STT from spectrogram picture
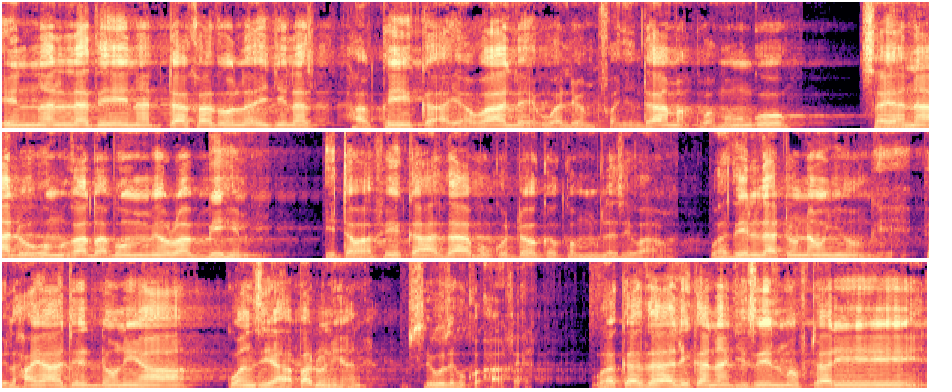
innal ladhina takhadhu al-ijla hakika ya wale waliomfanya ndama kwa Mungu sayanaduhum ghadabun min rabbihim itawafika adhabu kutoka kwa mlezi wao. Wa dhillatu na unyonge fil hayati dunya kuanzia hapa duniani usiuze huko akhera. Wakadhalika najzil muftarin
